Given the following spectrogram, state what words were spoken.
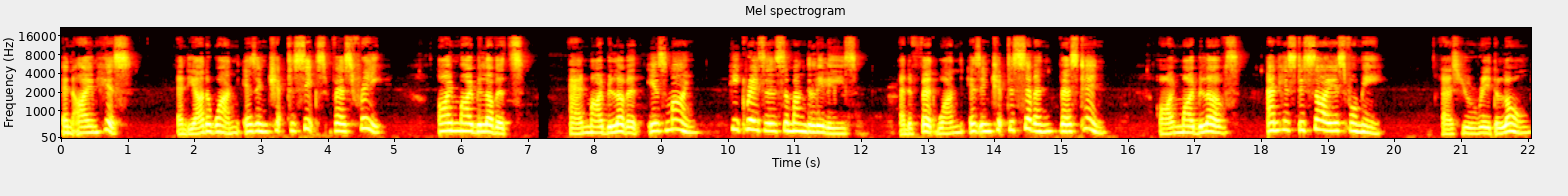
and I am his. And the other one is in chapter 6, verse 3. I'm my beloved's, and my beloved is mine. He grazes among the lilies. And the third one is in chapter 7, verse 10. I'm my beloved's, and his desire is for me. As you read along,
